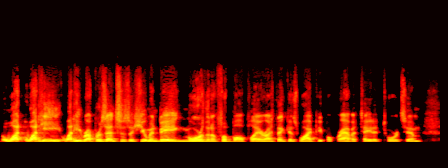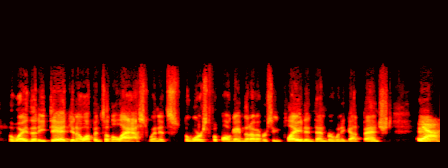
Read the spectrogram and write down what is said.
what what he what he represents as a human being more than a football player, I think, is why people gravitated towards him the way that he did. You know, up until the last, when it's the worst football game that I've ever seen played in Denver when he got benched. Yeah,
